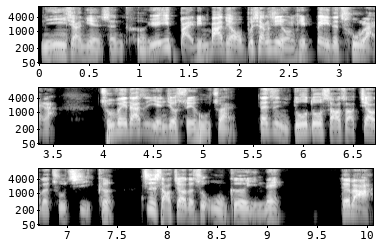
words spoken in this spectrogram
你印象一定很深刻，因为一百零八条，我不相信有人可以背得出来啦，除非他是研究《水浒传》。但是你多多少少叫得出几个，至少叫得出五个以内，对吧？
